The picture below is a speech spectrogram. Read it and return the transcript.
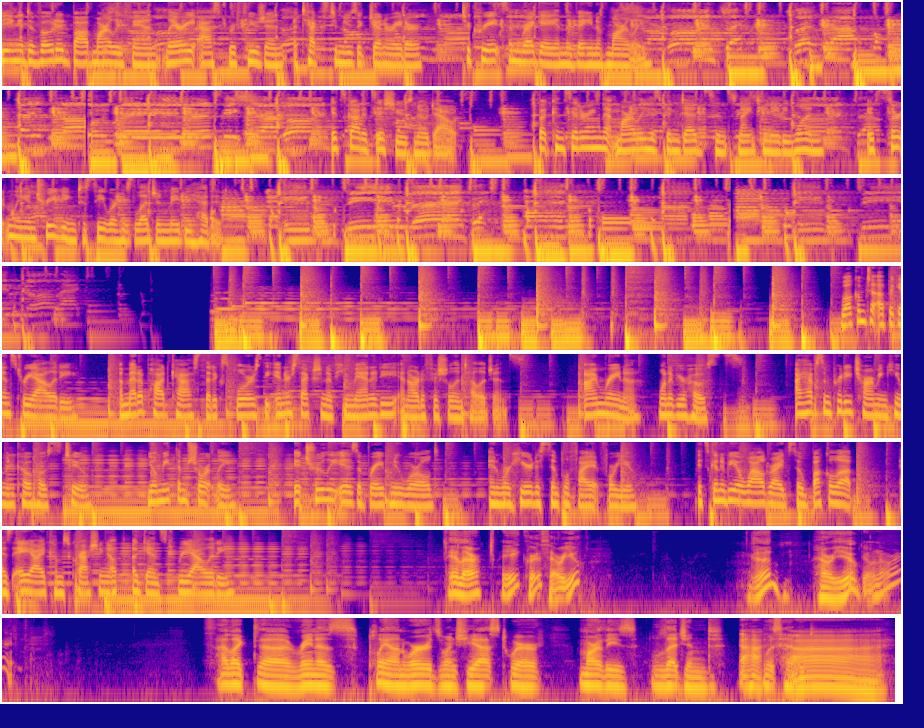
Being a devoted Bob Marley fan, Larry asked Riffusion, a text to music generator, to create some reggae in the vein of Marley. It's got its issues, no doubt. But considering that Marley has been dead since 1981, it's certainly intriguing to see where his legend may be headed. Welcome to Up Against Reality, a meta podcast that explores the intersection of humanity and artificial intelligence. I'm Raina, one of your hosts. I have some pretty charming human co hosts too. You'll meet them shortly. It truly is a brave new world, and we're here to simplify it for you. It's going to be a wild ride, so buckle up as AI comes crashing up against reality. Hey, Larry. Hey, Chris, how are you? Good. How are you? Doing all right. I liked uh, Raina's play on words when she asked where Marley's legend Ah, was headed. Ah,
